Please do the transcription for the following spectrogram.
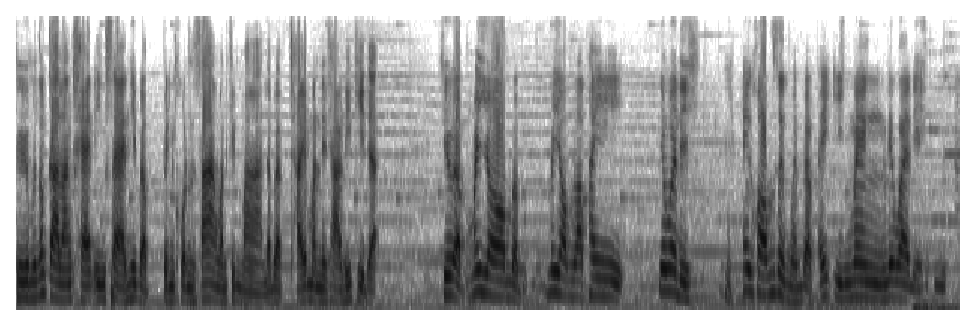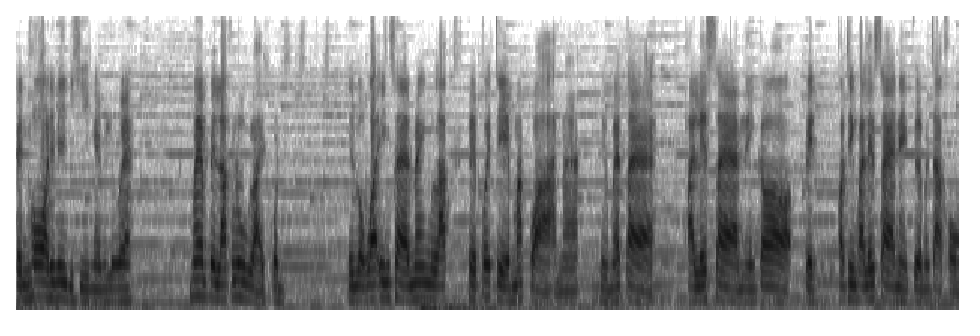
คือมันต้องการล้างแค้นอิงแซนที่แบบเป็นคนสร้างมันขึ้นมา แล้วแบบใช้มันในทางที่ผิดอะคือแบบไม่ยอมแบบไม่ยอมรับให้ เรียกว่าดิให้ความรู้สึกเหมือนแบบไอ้อิงแม่งเรียกว่าดิเป็นพ่อที่ไม่ดีไงไม่รู้ไงแม่ไปรักลูกหลายคน เห็นบอกว่าอิงแซนแม่งรักเปเปอร์เจมมากกว่านะ หรือแม้แต่พายเลสแซนเองก็เป็นความจริงพายเลสแซนเนี่ยเกิดมาจากของ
